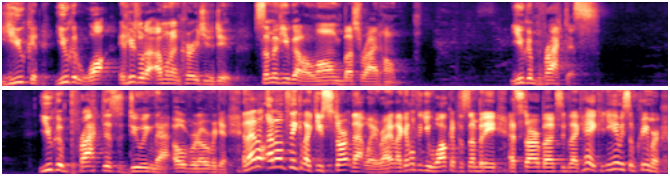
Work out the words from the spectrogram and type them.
You could, you could walk, and here's what I, I want to encourage you to do. Some of you got a long bus ride home. You can practice. You can practice doing that over and over again. And I don't, I don't think like you start that way, right? Like I don't think you walk up to somebody at Starbucks and be like, hey, can you hand me some creamer?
